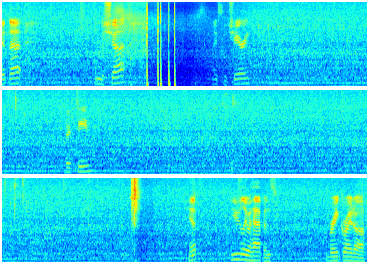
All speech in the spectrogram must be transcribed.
Get that in the shot. Nice and cherry. 13. Yep. Usually what happens. Break right off.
